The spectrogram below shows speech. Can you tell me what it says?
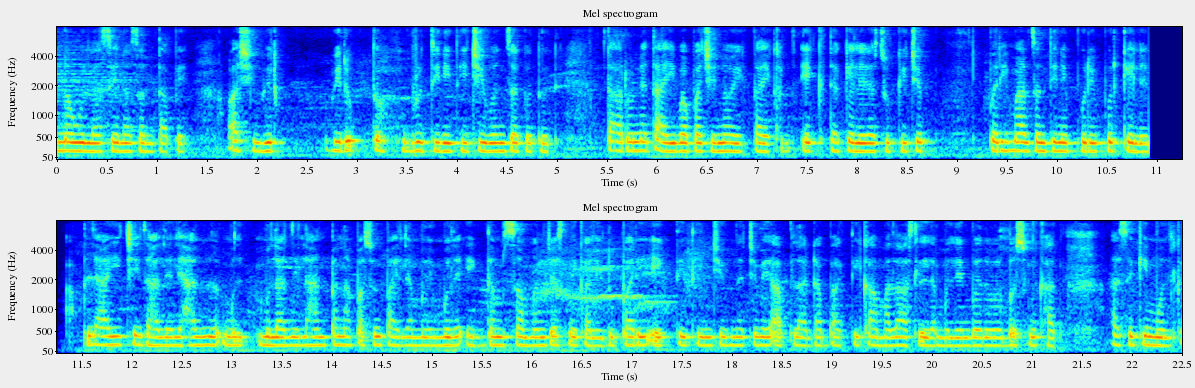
न उल्हासेना संतापे. अशी विर विरुक्त वृत्तीने ती जीवन जगत होती. तारुण्यात आईबाबाचे न ऐकता एखाद एकदा केलेल्या चुकीचे परिमार्जन तिने पुरेपूर केले आपल्या आईचे झालेले हाल मुल मुलांनी लहानपणापासून पाहिल्यामुळे मुले एकदम समंजस निघाली. दुपारी एक ते तीन जेवणाची वेळ आपला डबा ती कामाला असलेल्या मुलींबरोबर बसून खात. असे की मुलग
